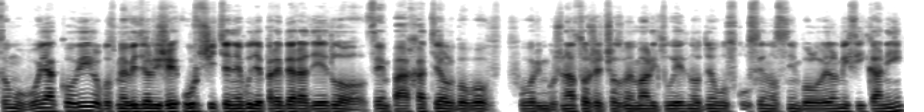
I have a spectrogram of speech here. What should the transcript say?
tomu vojakovi, lebo sme vedeli, že určite nebude preberať jedlo ten páchateľ, lebo hovorím už na to, že čo sme mali tú jednodňovú skúsenosť s ním, bol veľmi fikaný,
